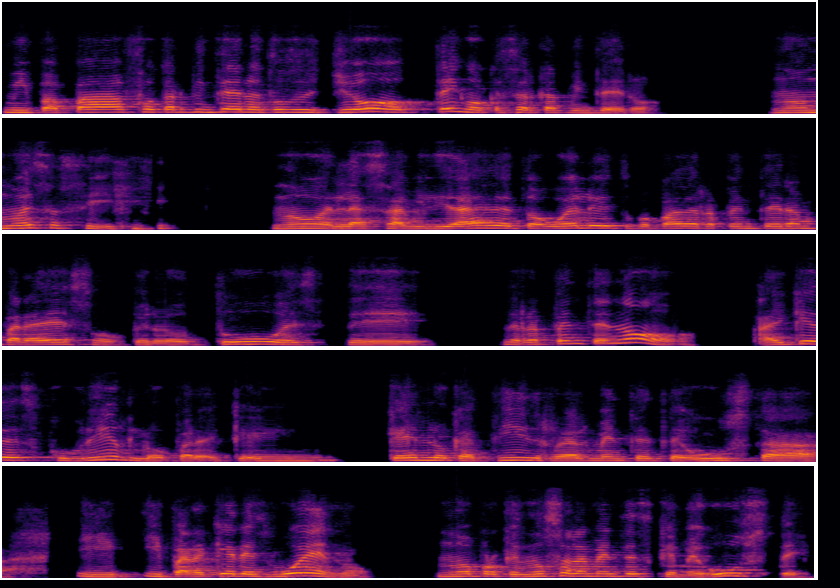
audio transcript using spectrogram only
mi papá fue carpintero, entonces yo tengo que ser carpintero. No, no es así. ¿no? Las habilidades de tu abuelo y de tu papá de repente eran para eso, pero tú, este, de repente no. Hay que descubrirlo para que, qué es lo que a ti realmente te gusta y, y para qué eres bueno, ¿no? Porque no solamente es que me guste,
